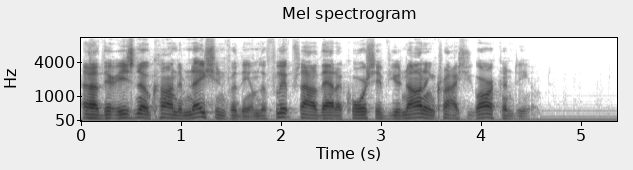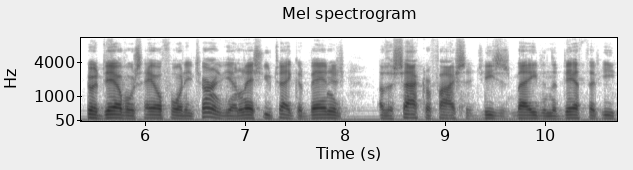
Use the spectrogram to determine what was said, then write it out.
uh, there is no condemnation for them. The flip side of that, of course, if you're not in Christ, you are condemned to a devil's hell for an eternity unless you take advantage of the sacrifice that Jesus made and the death that he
